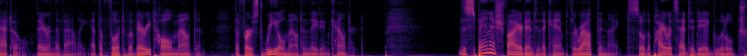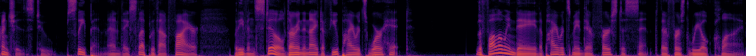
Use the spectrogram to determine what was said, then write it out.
hato there in the valley, at the foot of a very tall mountain, the first real mountain they'd encountered. The Spanish fired into the camp throughout the night, so the pirates had to dig little trenches to sleep in, and they slept without fire, but even still, during the night, a few pirates were hit. The following day, the pirates made their first ascent, their first real climb,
